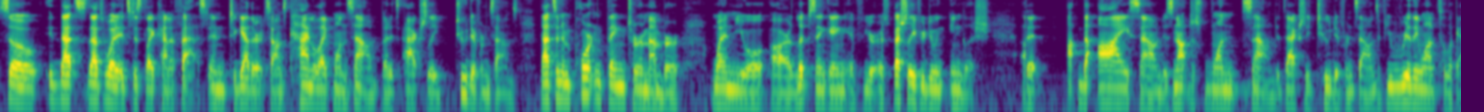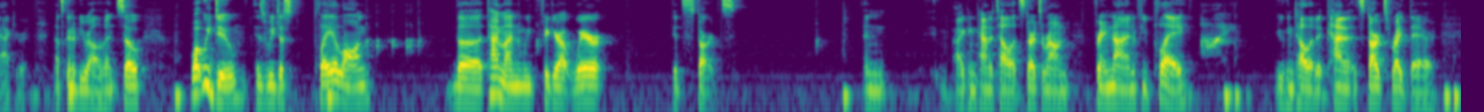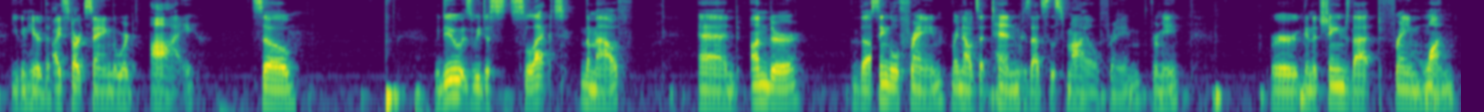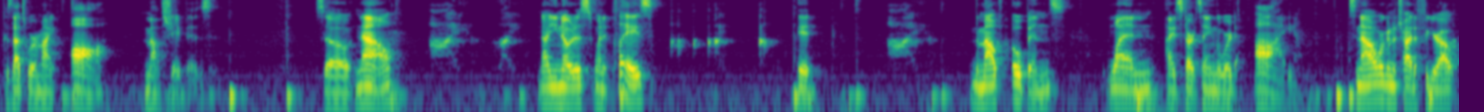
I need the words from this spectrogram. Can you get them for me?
So that's that's what it's just like kind of fast and together it sounds kind of like one sound, but it's actually two different sounds. That's an important thing to remember when you are lip syncing if you're especially if you're doing English. Uh, that the I sound is not just one sound, it's actually two different sounds if you really want it to look accurate. That's going to be relevant. So what we do is we just play along the timeline and we figure out where it starts and I can kind of tell it starts around frame nine. If you play, you can tell that it kind of it starts right there. You can hear that I start saying the word I. So we do is we just select the mouth and under the single frame, right now it's at 10 because that's the smile frame for me. We're gonna change that to frame one because that's where my ah mouth shape is. So now, now you notice when it plays, it the mouth opens when I start saying the word I. So now we're going to try to figure out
